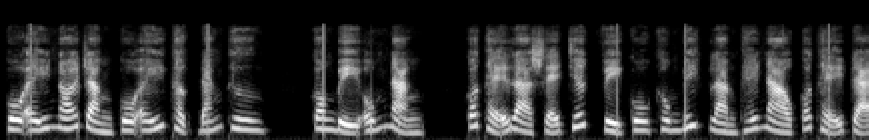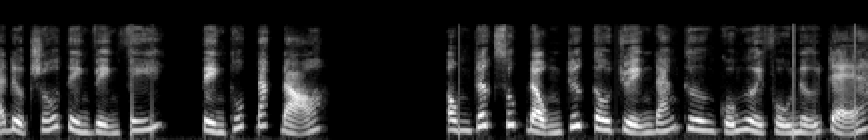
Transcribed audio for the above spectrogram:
Cô ấy nói rằng cô ấy thật đáng thương, con bị ốm nặng, có thể là sẽ chết vì cô không biết làm thế nào có thể trả được số tiền viện phí, tiền thuốc đắt đỏ. Ông rất xúc động trước câu chuyện đáng thương của người phụ nữ trẻ.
